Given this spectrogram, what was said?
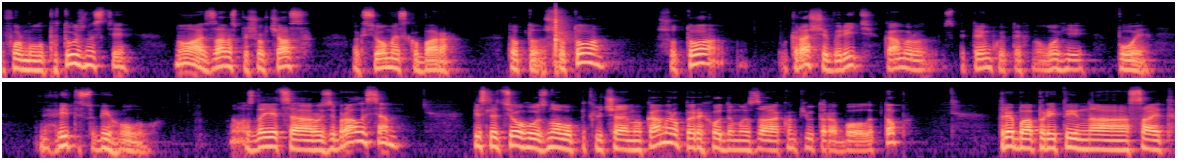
формулу потужності. Ну а зараз прийшов час аксіоми Ескобара. Тобто, що то, що то, краще беріть камеру з підтримкою технології POE. Не грійте собі голову. Ну, здається, розібралися. Після цього знову підключаємо камеру, переходимо за комп'ютер або лептоп. Треба перейти на сайт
